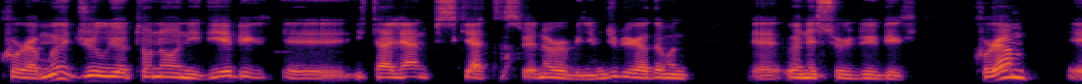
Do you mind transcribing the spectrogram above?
kuramı Giulio Tononi diye bir e, İtalyan psikiyatrist ve nörobilimci bir adamın e, öne sürdüğü bir kuram. E,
